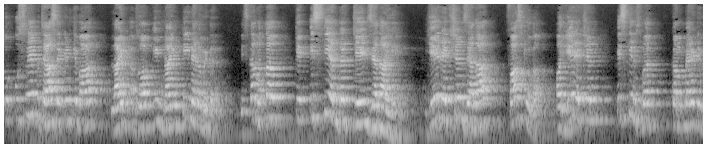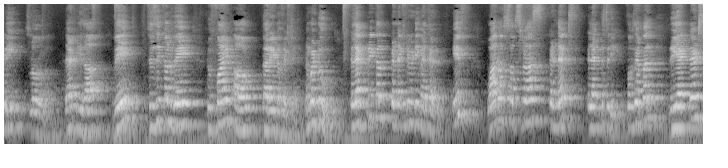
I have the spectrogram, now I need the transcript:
तो उसने 50 सेकंड के बाद लाइट अब्सॉर्ब की 90 नैनोमीटर इसका मतलब कि इसके अंदर चेंज ज़्यादा आई है। ये रिएक्शन ज़्यादा फास्ट होगा और ये रिएक्शन इसके निस्बत कंपैरेटिवली स्लो होगा। That is a way physical way to find out the rate of reaction number two electrical conductivity method if one of substance conducts electricity, for example reactants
